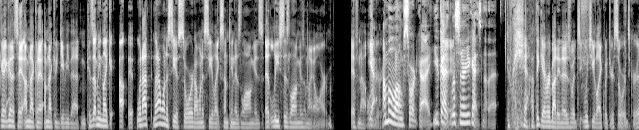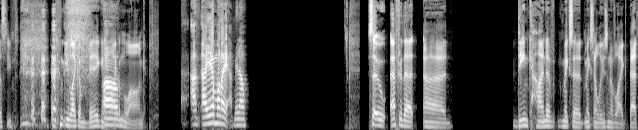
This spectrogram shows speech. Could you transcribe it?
gonna, gonna say i'm not gonna i'm not gonna give you that because i mean like uh, when i when i want to see a sword i want to see like something as long as at least as long as my arm if not Yeah, longer I'm a long sword guy. You guys, Yeah, yeah. listener, you guys know that. Yeah, I think everybody knows what what you like with your swords, Chris. You, you like them big and you like Um, them long. I, I am what I am. You know. So after that, uh, Dean kind of makes a makes an illusion of like that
